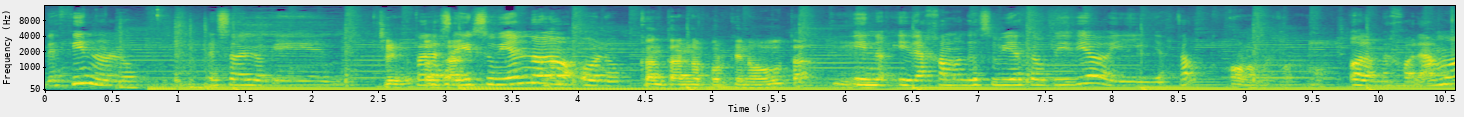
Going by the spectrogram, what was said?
decírnoslo. Eso es lo que... Sí, para contar- seguir subiéndolo o no. Contarnos por qué nos gusta y, Y, no- y dejamos de subir estos vídeos y ya está. o lo mejor. ¿no? O los mejoramos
